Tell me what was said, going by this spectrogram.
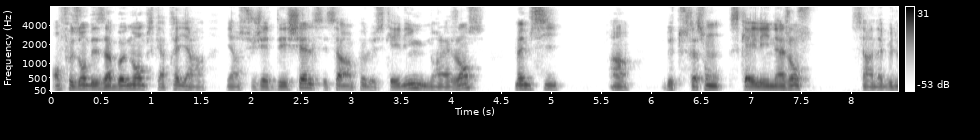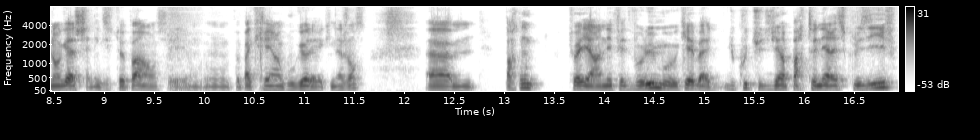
en faisant des abonnements, parce qu'après, il y, a un, y a un sujet d'échelle, c'est ça un peu le scaling dans l'agence, même si, hein, de toute façon, scaler une agence, c'est un abus de langage, ça n'existe pas. Hein, on ne peut pas créer un Google avec une agence. Par contre, tu vois, il y a un effet de volume où, ok, bah, du coup, tu deviens partenaire exclusif,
